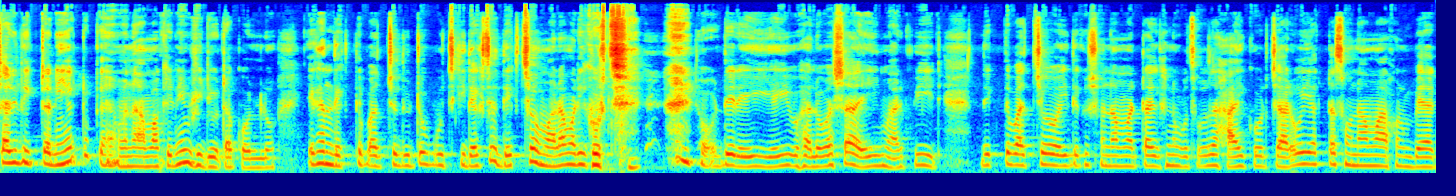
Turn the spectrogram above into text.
চারিদিকটা নিয়ে একটু মানে আমাকে নিয়ে ভিডিওটা করল। এখানে দেখতে পাচ্ছ দুটো পুচকি, দেখছ? দেখছ? মারামারি করছে। ওদের এই এই ভালোবাসা, এই মারপিট। দেখতে পাচ্ছ? এই দেখো সোনামাটা এখানে বসে বসে হাই করছে। আর ওই একটা সোনামা এখন ব্যাগ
